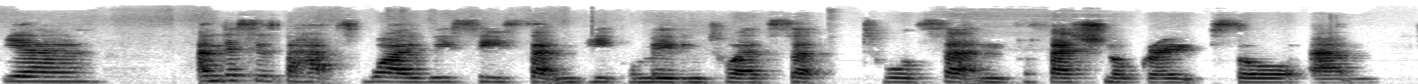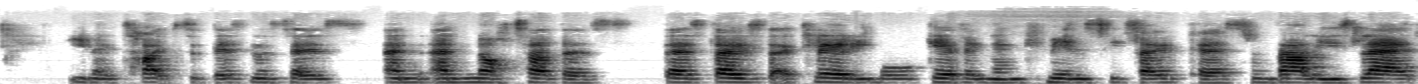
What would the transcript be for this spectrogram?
Yeah. And this is perhaps why we see certain people moving towards towards certain professional groups or um, you know types of businesses and and not others. There's those that are clearly more giving and community focused and values led,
